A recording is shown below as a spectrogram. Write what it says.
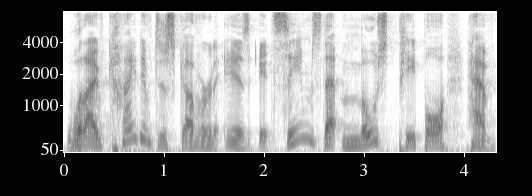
what I've kind of discovered is it seems that most people have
